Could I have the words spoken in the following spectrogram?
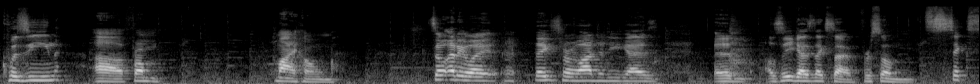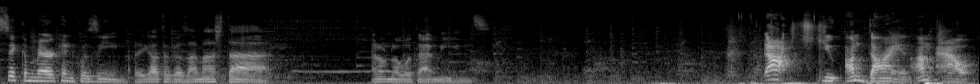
cuisine uh, from my home. So anyway, thanks for watching, you guys, and I'll see you guys next time for some sick, sick American cuisine. Arigato gozaimashita. I don't know what that means. Ah, shoot, I'm dying. I'm out.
